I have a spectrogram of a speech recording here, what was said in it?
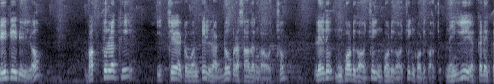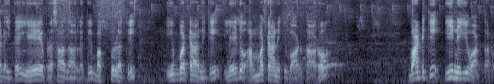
టీటీడీలో భక్తులకి ఇచ్చేటువంటి లడ్డూ ప్రసాదం కావచ్చు లేదు ఇంకోటి కావచ్చు ఇంకోటి కావచ్చు ఇంకోటి కావచ్చు. నెయ్యి ఎక్కడెక్కడైతే ఏ ఏ ప్రసాదాలకి భక్తులకి ఇవ్వటానికి లేదు అమ్మటానికి వాడతారో వాటికి ఈ నెయ్యి వాడతారు.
